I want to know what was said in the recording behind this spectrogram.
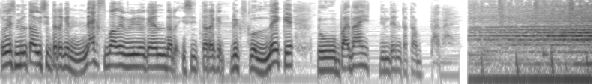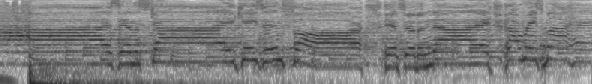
तो गैस मिलता हूँ इसी तरह के नेक्स्ट वाले वीडियो के अंदर इसी तरह के ट्रिक्स को लेके। तो bye bye till then tata bye bye eyes in the sky, gazing far into the night. I raise my head.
